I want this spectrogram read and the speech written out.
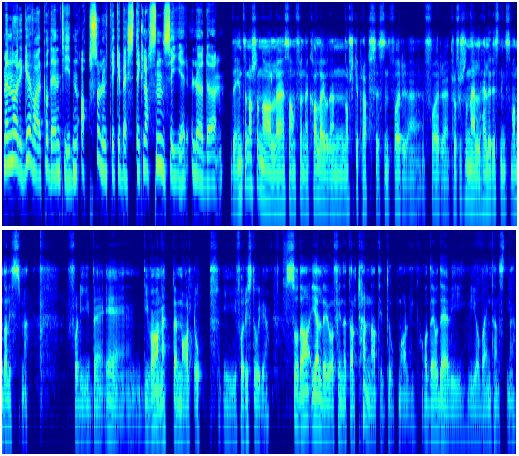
Men Norge var på den tiden absolutt ikke best i klassen, sier Lødøen. Det internasjonale samfunnet kaller jo den norske praksisen for, eh, for profesjonell helleristningsvandalisme. Fordi er, de var neppe malt opp i forhistorie. Så da gjelder det jo å finne et alternativ til oppmaling, og det er jo det vi, vi jobber intenst med.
